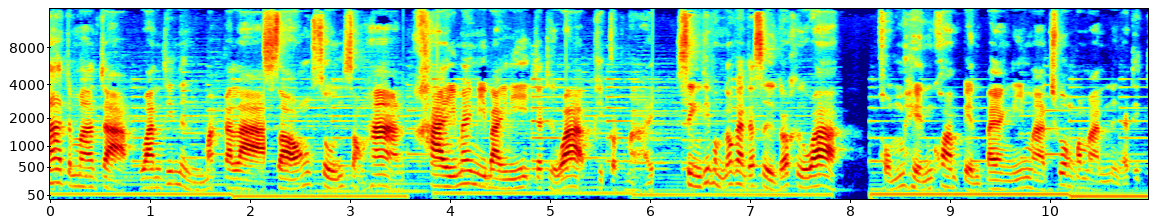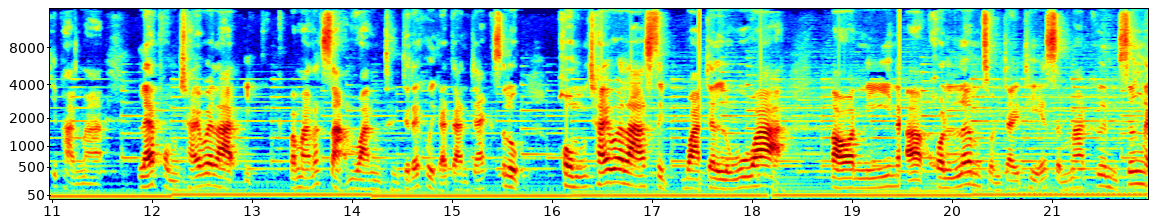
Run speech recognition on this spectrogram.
น่าจะมาจากวันที่ 1 มกราคม2025 ใครไม่มีใบนี้จะถือว่าผิดกฎหมาย สิ่งที่ผมต้องการจะสื่อก็คือว่า ผมเห็นความเปลี่ยนแปลงนี้มาช่วงประมาณ1อาทิตย์ที่ผ่านมา และผมใช้เวลาอีกประมาณสัก3วัน ถึงจะได้คุยกับอาจารย์แจ็คสรุป ผมใช้เวลา 10 วันจะรู้ว่าตอนนี้นะคนเริ่มสนใจ TSM มากขึ้น ซึ่งใน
